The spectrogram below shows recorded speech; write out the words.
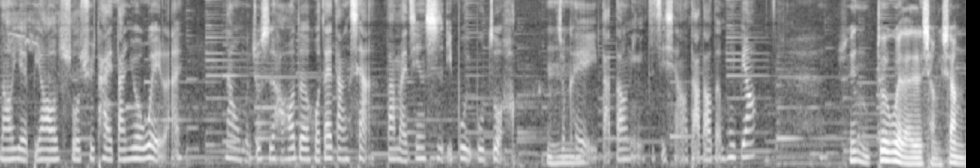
然后也不要说去太担忧未来。那我们就是好好的活在当下，把每件事一步一步做好，嗯就可。以达到你自己想要达到的目标。所以你对未来的想象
